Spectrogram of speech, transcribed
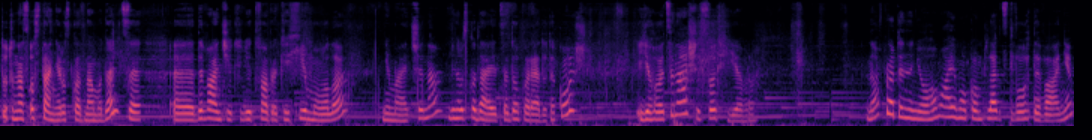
Тут у нас остання розкладна модель це е, диванчик від фабрики Хімола, Німеччина. Він розкладається допереду також. Його ціна 600 євро. Навпроти на нього маємо комплект з двох диванів,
